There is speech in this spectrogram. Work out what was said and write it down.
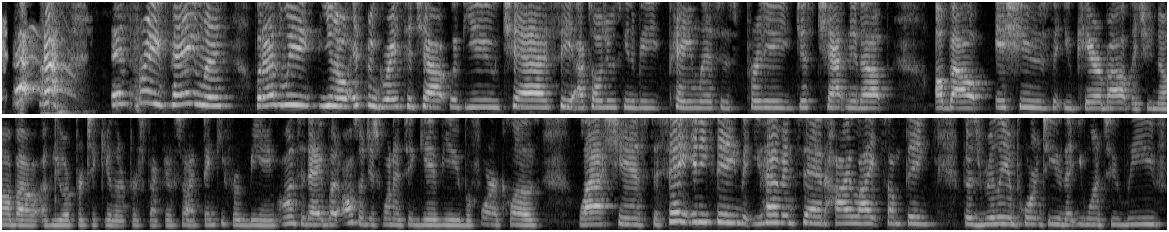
it's pretty painless, but as we, you know, it's been great to chat with you, Chaz. See, I told you it's going to be painless. It's pretty just chatting it up about issues that you care about, that you know about of your particular perspective. So I thank you for being on today, but also just wanted to give you, before I close, last chance to say anything that you haven't said, highlight something that's really important to you that you want to leave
